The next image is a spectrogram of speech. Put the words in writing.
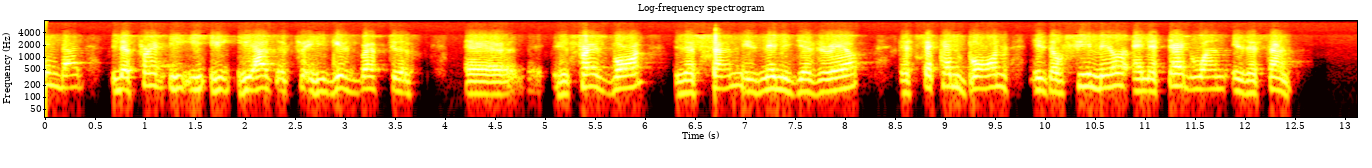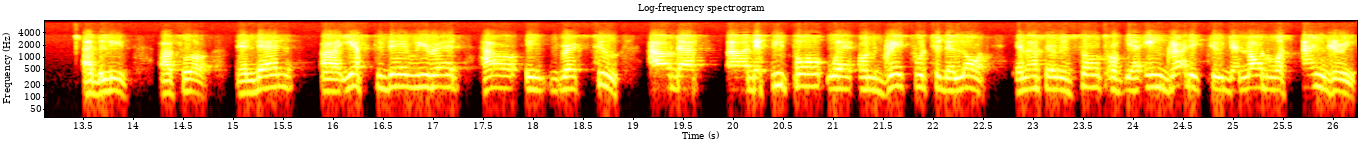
in that, the first he he, he has a, he gives birth to uh, his firstborn a son. His name is Jezreel. The second born is a female, and the third one is a son, I believe, as well. And then uh, yesterday we read how in verse 2, how that uh, the people were ungrateful to the Lord. And as a result of their ingratitude, the Lord was angry.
